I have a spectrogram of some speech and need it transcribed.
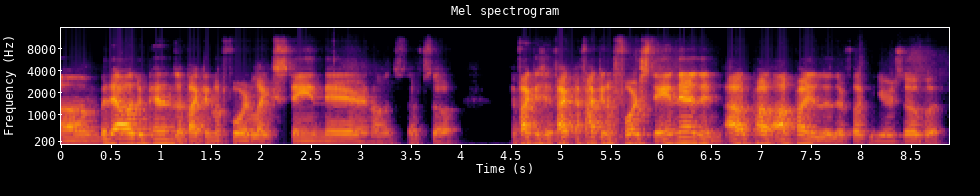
Um, but that all depends if I can afford like staying there and all that stuff. So if I can if I if I can afford staying there, then I'll probably I'll probably live there for like a year or so. But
